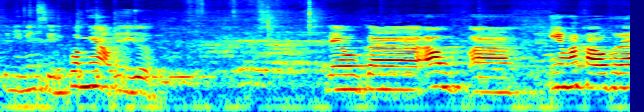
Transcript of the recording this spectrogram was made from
ตัวนี้เป็นส้นความยาวด้วยนี่เด้อแล้วก็เอาอ่าเอวหักเขาเท่าไร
